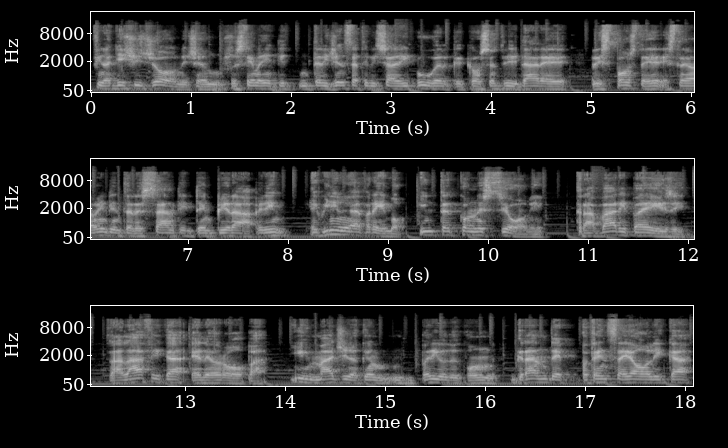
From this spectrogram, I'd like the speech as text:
fino a 10 giorni, c'è un sistema di intelligenza artificiale di Google che consente di dare risposte estremamente interessanti in tempi rapidi e quindi noi avremo interconnessioni tra vari paesi, tra l'Africa e l'Europa. Io immagino che un periodo con grande potenza eolica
